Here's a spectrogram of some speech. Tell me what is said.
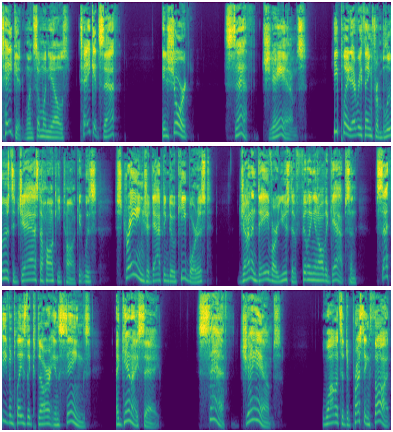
take it when someone yells, Take it, Seth. In short, Seth jams. He played everything from blues to jazz to honky tonk. It was strange adapting to a keyboardist. John and Dave are used to filling in all the gaps, and Seth even plays the guitar and sings. Again, I say, Seth jams. While it's a depressing thought,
